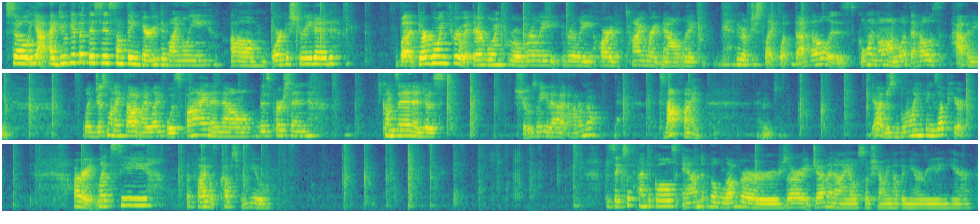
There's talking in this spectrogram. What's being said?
So yeah, I do get that this is something very divinely um, orchestrated, but they're going through it. They're going through a really, really hard time right now. Like they're just like, what the hell is going on? What the hell is happening? Like just when I thought my life was fine and now this person comes in and just shows me that, I don't know, it's not fine. And yeah, just blowing things up here. All right, let's see the Five of Cups for you. The Six of Pentacles and the Lovers. All right, Gemini also showing up in your reading here.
